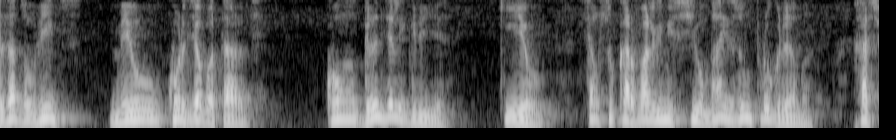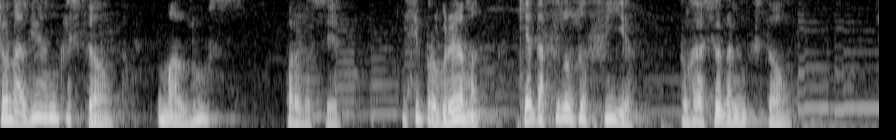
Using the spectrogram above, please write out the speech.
Prezados ouvintes, meu cordial boa tarde. Com grande alegria que eu, Celso Carvalho, inicio mais um programa, Racionalismo Cristão, uma luz para você. Esse programa que é da filosofia do racionalismo cristão.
